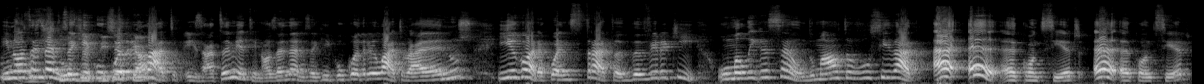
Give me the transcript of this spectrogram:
E nós Os andamos aqui é com o quadrilátero, exatamente, e nós andamos aqui com o quadrilátero há anos, e agora, quando se trata de haver aqui uma ligação de uma alta velocidade a, a acontecer, a acontecer,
